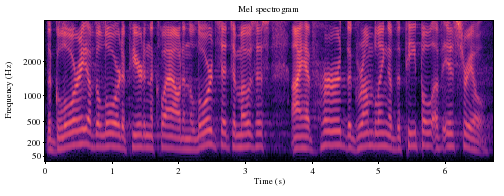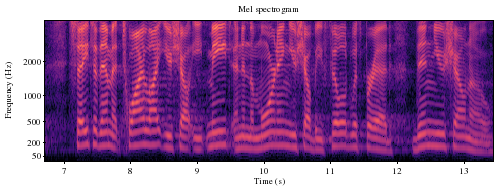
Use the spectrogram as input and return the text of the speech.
the glory of the Lord appeared in the cloud. And the Lord said to Moses, I have heard the grumbling of the people of Israel. Say to them, At twilight you shall eat meat, and in the morning you shall be filled with bread. Then you shall know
